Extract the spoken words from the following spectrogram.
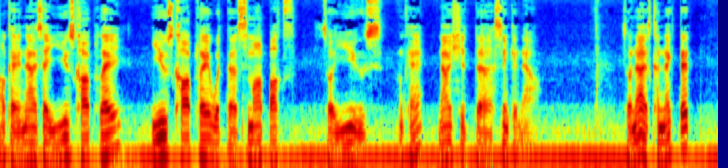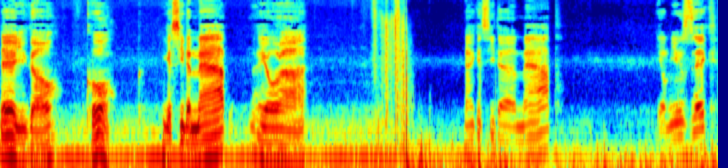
Okay, now I say use CarPlay. Use CarPlay with the smart box. So use. Okay, now it should uh, sync it now. So now it's connected. There you go. Cool. You can see the map. Your uh, now you can see the map. Your music.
